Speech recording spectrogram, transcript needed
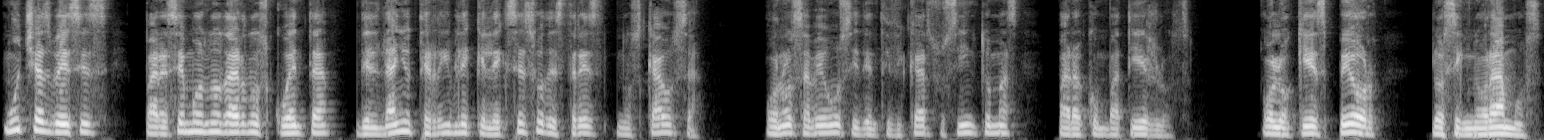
Muchas veces parecemos no darnos cuenta del daño terrible que el exceso de estrés nos causa o no sabemos identificar sus síntomas para combatirlos. O lo que es peor, los ignoramos.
